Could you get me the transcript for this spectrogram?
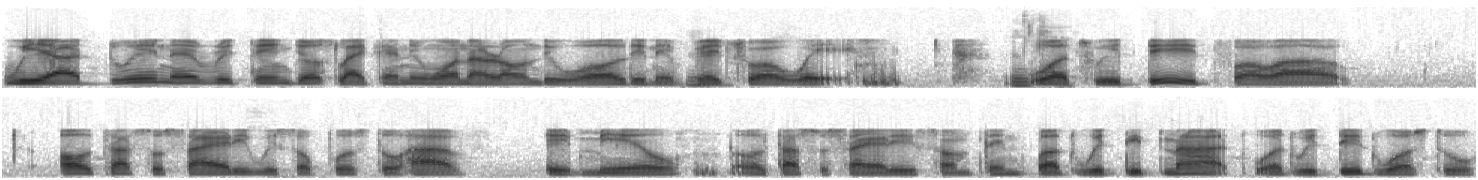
we are doing everything just like anyone around the world in a mm. virtual way. What we did for our altar society, we're supposed to have a meal, altar society, something, but we did not. What we did was to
